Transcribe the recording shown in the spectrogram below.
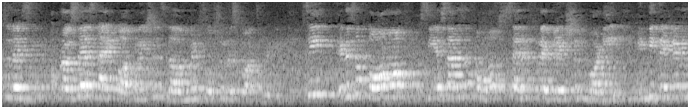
So there is a process like corporations, government, social responsibility. See, it is a form of, CSR is a form of self-regulation body integrated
